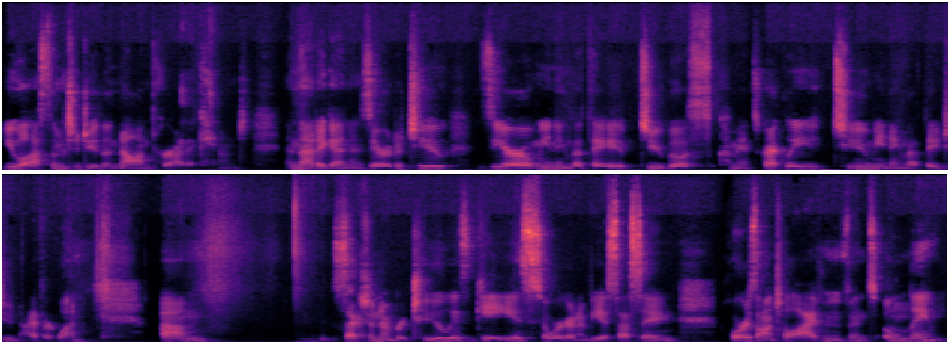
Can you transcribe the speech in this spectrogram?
you will ask them to do the non paretic hand. And that again is zero to two. Zero meaning that they do both commands correctly, two meaning that they do neither one. Um, section number two is gaze. So we're going to be assessing horizontal eye movements only.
